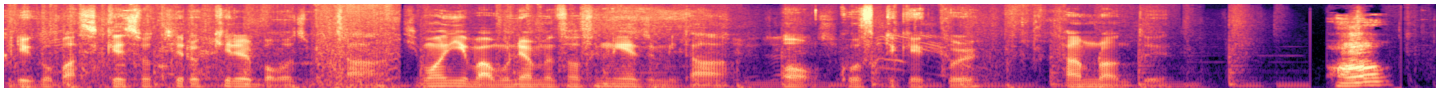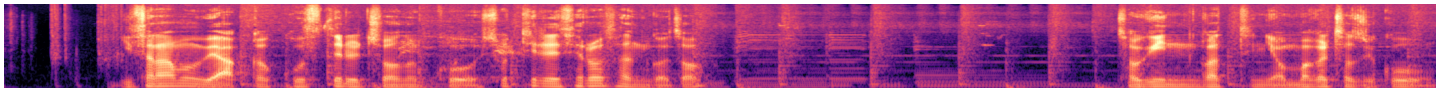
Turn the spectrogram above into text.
그리고 맛있게 쇼티로 킬을 먹어줍니다. 팀원이 마무리하면서 승리해줍니다. 어 고스트 개꿀. 다음 라운드 이 사람은 왜 아까 고스트를 주워놓고 쇼티를 새로 사는 거죠? 저기 있는 것 같은 연막을 쳐주고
